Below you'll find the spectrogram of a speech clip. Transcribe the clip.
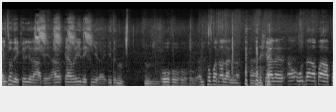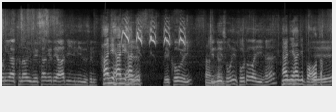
ਇੱਥੋਂ ਦੇਖਿਓ ਜਰਾ ਆ ਕੇ। ਆ ਕੈਮਰੇ ਹੀ ਦੇਖੀ ਜਰਾ ਇਧਰ। ਓ ਹੋ ਹੋ ਹੋ ਇੱਥੋਂ ਪਤਾ ਲੱਗਦਾ। ਸ਼ਾਇਦ ਉਹਦਾ ਆਪਾਂ ਆਪਣੀ ਅੱਖ ਨਾਲ ਵੀ ਵੇਖਾਂਗੇ ਤੇ ਆਹ ਚੀਜ਼ ਨਹੀਂ ਦਿਸਣੀ। ਹਾਂਜੀ ਹਾਂਜੀ ਹਾਂਜੀ। ਦੇਖੋ ਬਈ ਕਿੰਨੀ ਸੋਹਣੀ ਫੋਟੋ ਆਈ ਹੈ? ਹਾਂਜੀ ਹਾਂਜੀ ਬਹੁਤ। ਤੇ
